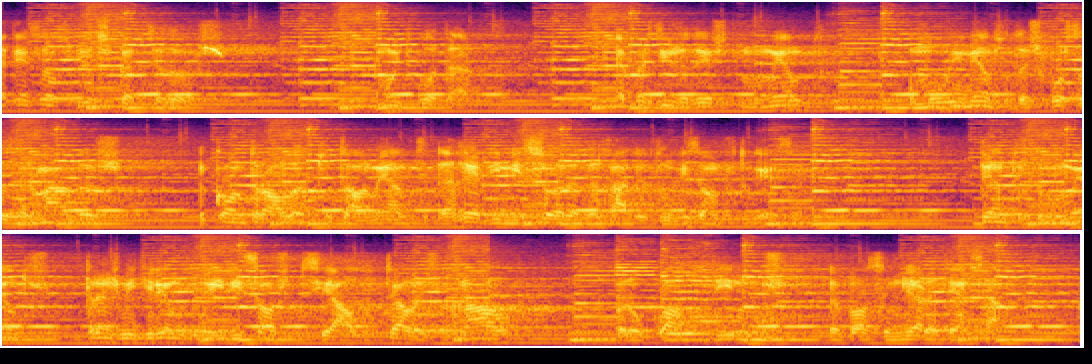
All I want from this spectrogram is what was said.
Atenção, senhores espectadores. Muito boa tarde. A partir deste momento, o movimento das Forças Armadas controla totalmente a rede emissora da Rádio Televisão Portuguesa. Dentro de momentos, transmitiremos uma edição especial do telejornal, para o qual pedimos a vossa melhor atenção.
